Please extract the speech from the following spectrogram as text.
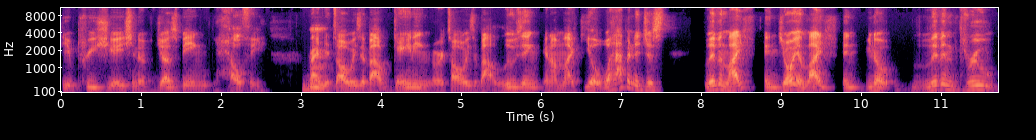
the appreciation of just being healthy. Right. Mm. It's always about gaining or it's always about losing. And I'm like, yo, what happened to just living life, enjoying life, and you know, living through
